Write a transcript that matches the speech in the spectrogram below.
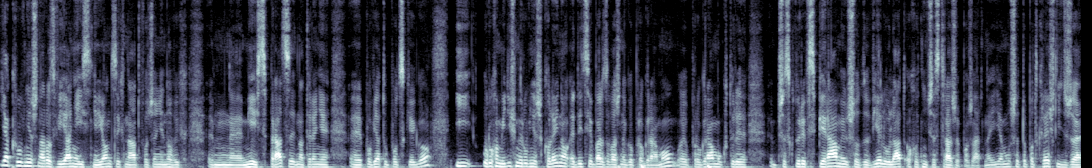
jak również na rozwijanie istniejących, na tworzenie nowych miejsc pracy na terenie e, powiatu płockiego i uruchomiliśmy również kolejną edycję bardzo ważnego programu, e, programu, który, przez który wspieramy już od wielu lat Ochotnicze Straże Pożarne. I ja muszę to podkreślić, że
